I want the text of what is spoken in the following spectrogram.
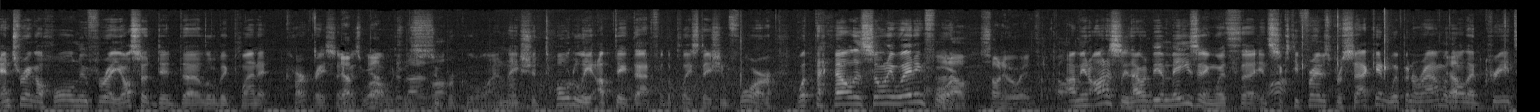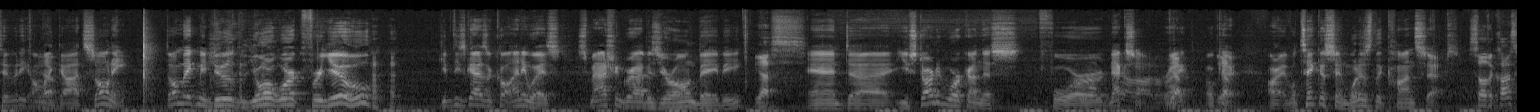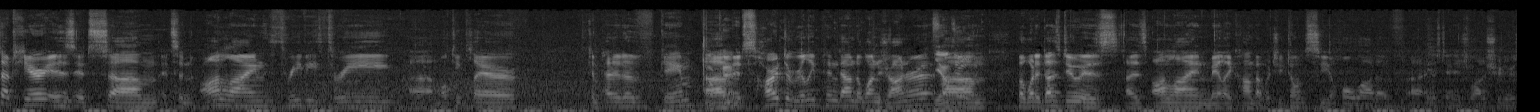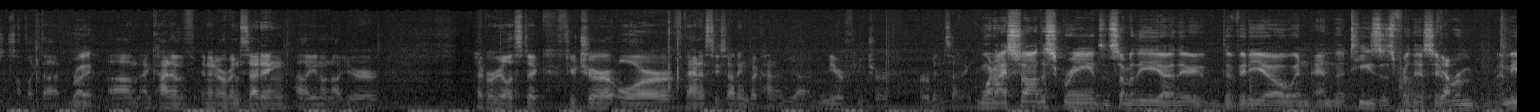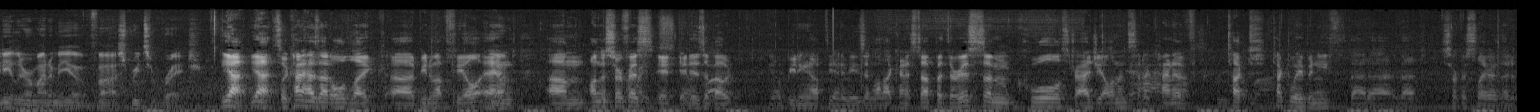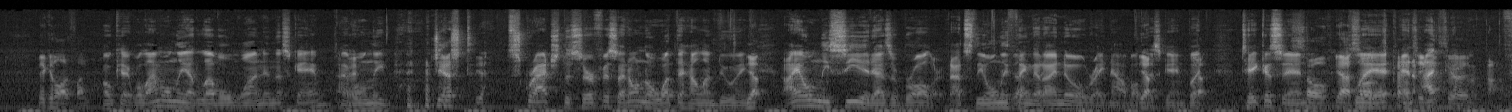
entering a whole new foray. You also did uh, Little Big Planet kart racing Yep, as well, yep, which was as well. super cool. And they should totally update that for the PlayStation 4. What the hell is Sony waiting for? Well, Sony were waiting for the. I mean, honestly, that would be amazing with uh, in 60 frames per second, whipping around with Yep. all that creativity. Oh my God, Sony, don't make me do your work for you. Give these guys a call. Anyways, Smash and Grab is your own baby, yes. and uh, you started work on this for Nexon, right? Yep. Okay. Yep. All right. Well, take us in. What is the concept? So the concept here is it's um, it's an online 3v3 uh, multiplayer competitive game. Um, Okay. it's hard to really pin down to one genre. Yep. Um, but what it does do is, is online melee combat, which you don't see a whole lot of uh, in this day and age, a lot of shooters and stuff like that. Right. Um, and kind of in an urban setting, uh, you know, not your hyper realistic future or fantasy setting, but kind of yeah, near future urban setting. When I saw the screens and some of the uh, the, the video and, and the teases for this, it Yep. rem- immediately reminded me of uh, Streets of Rage. Yeah, yeah. So it kind of has that old like uh, beat 'em up feel, and um, on the surface, it, it is about you know beating up the enemies and all that kind of stuff. But there is some cool strategy elements that are kind of tucked tucked away beneath that uh, that surface layer that make it a lot of fun. Okay, well, I'm only at level one in this game. I've only just Yeah. scratched the surface. I don't know what the hell I'm doing. Yep. I only see it as a brawler. That's the only thing that I know right now about Yep. this game. But Yep. take us in, So, yeah, so play I'll it, and I, it.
